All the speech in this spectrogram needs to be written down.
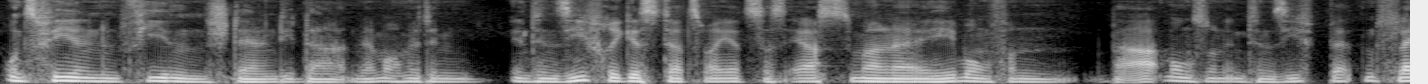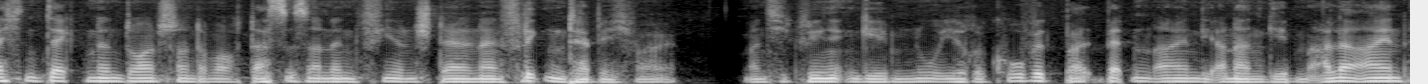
Uns fehlen in vielen Stellen die Daten. Wir haben auch mit dem Intensivregister zwar jetzt das erste Mal eine Erhebung von Beatmungs- und Intensivbetten flächendeckend in Deutschland, aber auch das ist an den vielen Stellen ein Flickenteppich, weil manche Kliniken geben nur ihre Covid-Betten ein, die anderen geben alle ein.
